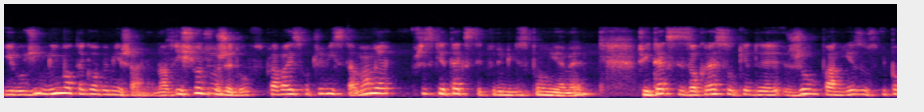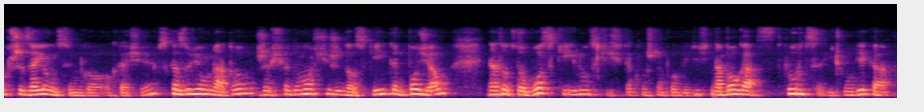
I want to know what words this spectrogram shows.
i ludzi, mimo tego wymieszania. No, jeśli chodzi o Żydów, sprawa jest oczywista. Mamy wszystkie teksty, którymi dysponujemy, czyli teksty z okresu, kiedy żył Pan Jezus i poprzedzającym go okresie, wskazują na to, że w świadomości żydowskiej ten podział na to, co boskie i ludzkie, jeśli tak można powiedzieć, na Boga, Stwórcę i człowieka,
